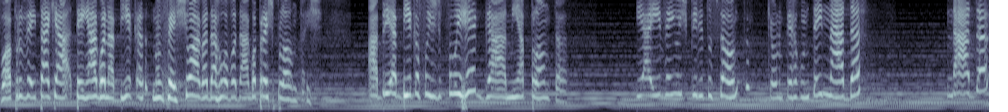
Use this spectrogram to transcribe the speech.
Vou aproveitar que tem água na bica, não fechou a água da rua, vou dar água para as plantas. Abri a bica, fui, fui regar a minha planta. E aí vem o Espírito Santo, que eu não perguntei nada, nada,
